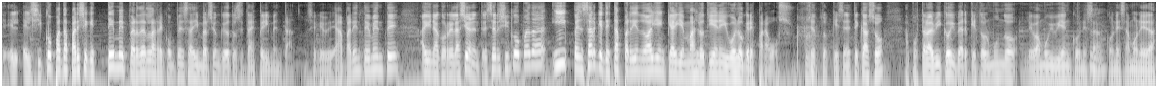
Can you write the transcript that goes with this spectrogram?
el, el psicópata parece que teme perder las recompensas de inversión que otros están experimentando. O sea que aparentemente hay una correlación entre ser psicópata y pensar que te estás perdiendo a alguien que alguien más lo tiene y vos lo querés para vos. ¿Cierto? Que es en este caso apostar al Bitcoin y ver que todo el mundo le va muy bien con esa, con esa moneda.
